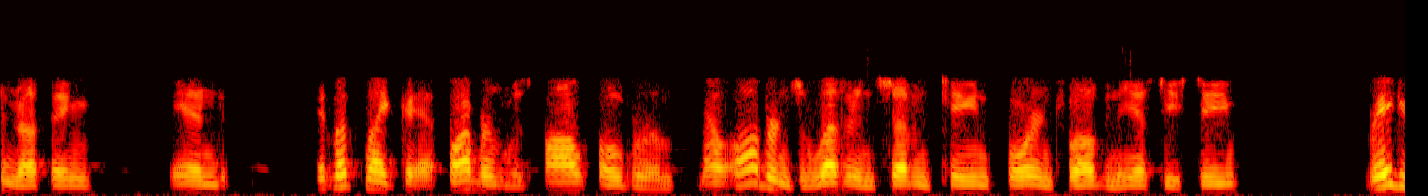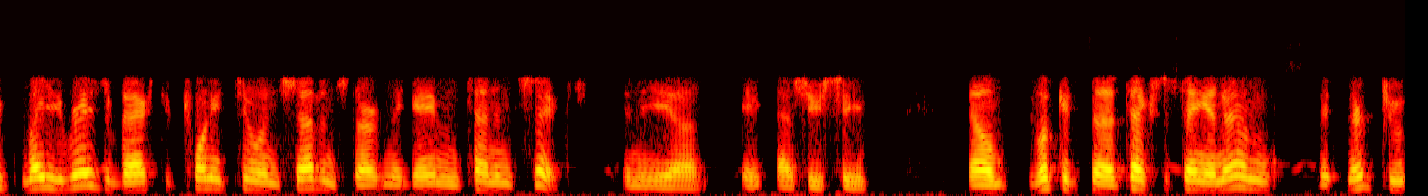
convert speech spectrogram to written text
to nothing, and it looked like uh, Auburn was all over them. Now Auburn's 11 and 17, 4 and 12 in the SEC. Lady, Lady Razorbacks are 22 and 7 starting the game and 10 and 6 in the uh, SEC. Now look at uh, Texas A&M. They're two,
